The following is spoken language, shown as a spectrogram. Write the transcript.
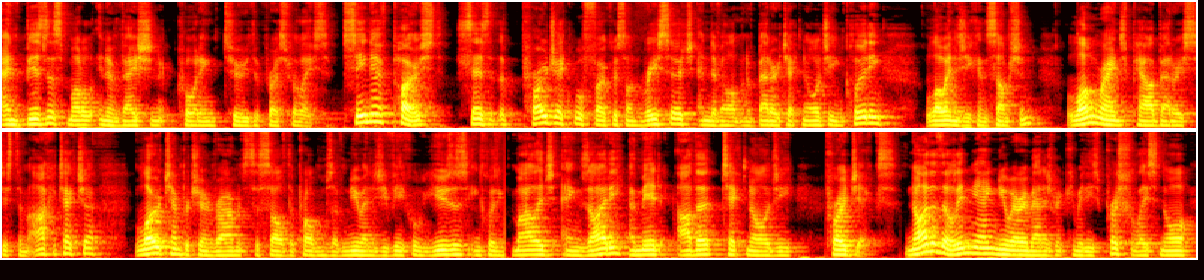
and business model innovation, according to the press release. CNEV Post says that the project will focus on research and development of battery technology, including low energy consumption, long range power battery system architecture, low temperature environments to solve the problems of new energy vehicle users, including mileage anxiety, amid other technology projects. Neither the Lingang New Area Management Committee's press release nor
